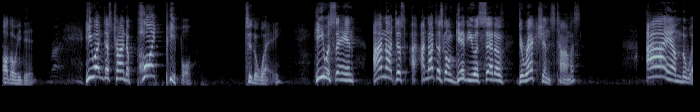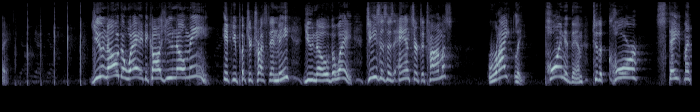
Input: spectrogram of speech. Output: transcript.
although he did. He wasn't just trying to point people to the way. He was saying, I'm not just, I'm not just going to give you a set of directions, Thomas. I am the way. You know the way because you know me. If you put your trust in me, you know the way. Jesus' answer to Thomas rightly pointed them to the core statement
